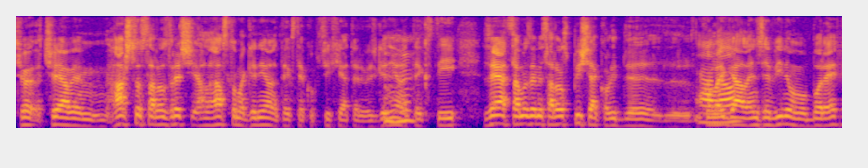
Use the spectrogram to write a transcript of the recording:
čo, čo ja viem, Hašto sa rozrečí, ale Hašto má geniálne texty ako psychiatr, vieš, geniálne mm-hmm. texty. Zajac samozrejme sa rozpíše ako lid, e, kolega, Áno. lenže v inom obore.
